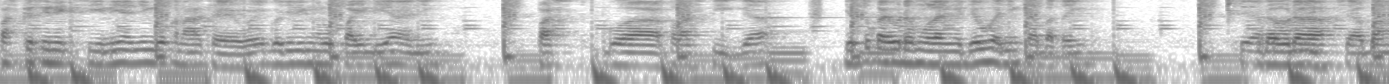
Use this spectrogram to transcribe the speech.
Pas ke sini ke sini anjing gua kenal cewek gua jadi ngelupain dia anjing. Pas gua kelas 3 dia tuh kayak udah mulai ngejauh anjing sahabat aing udah udah si abang.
